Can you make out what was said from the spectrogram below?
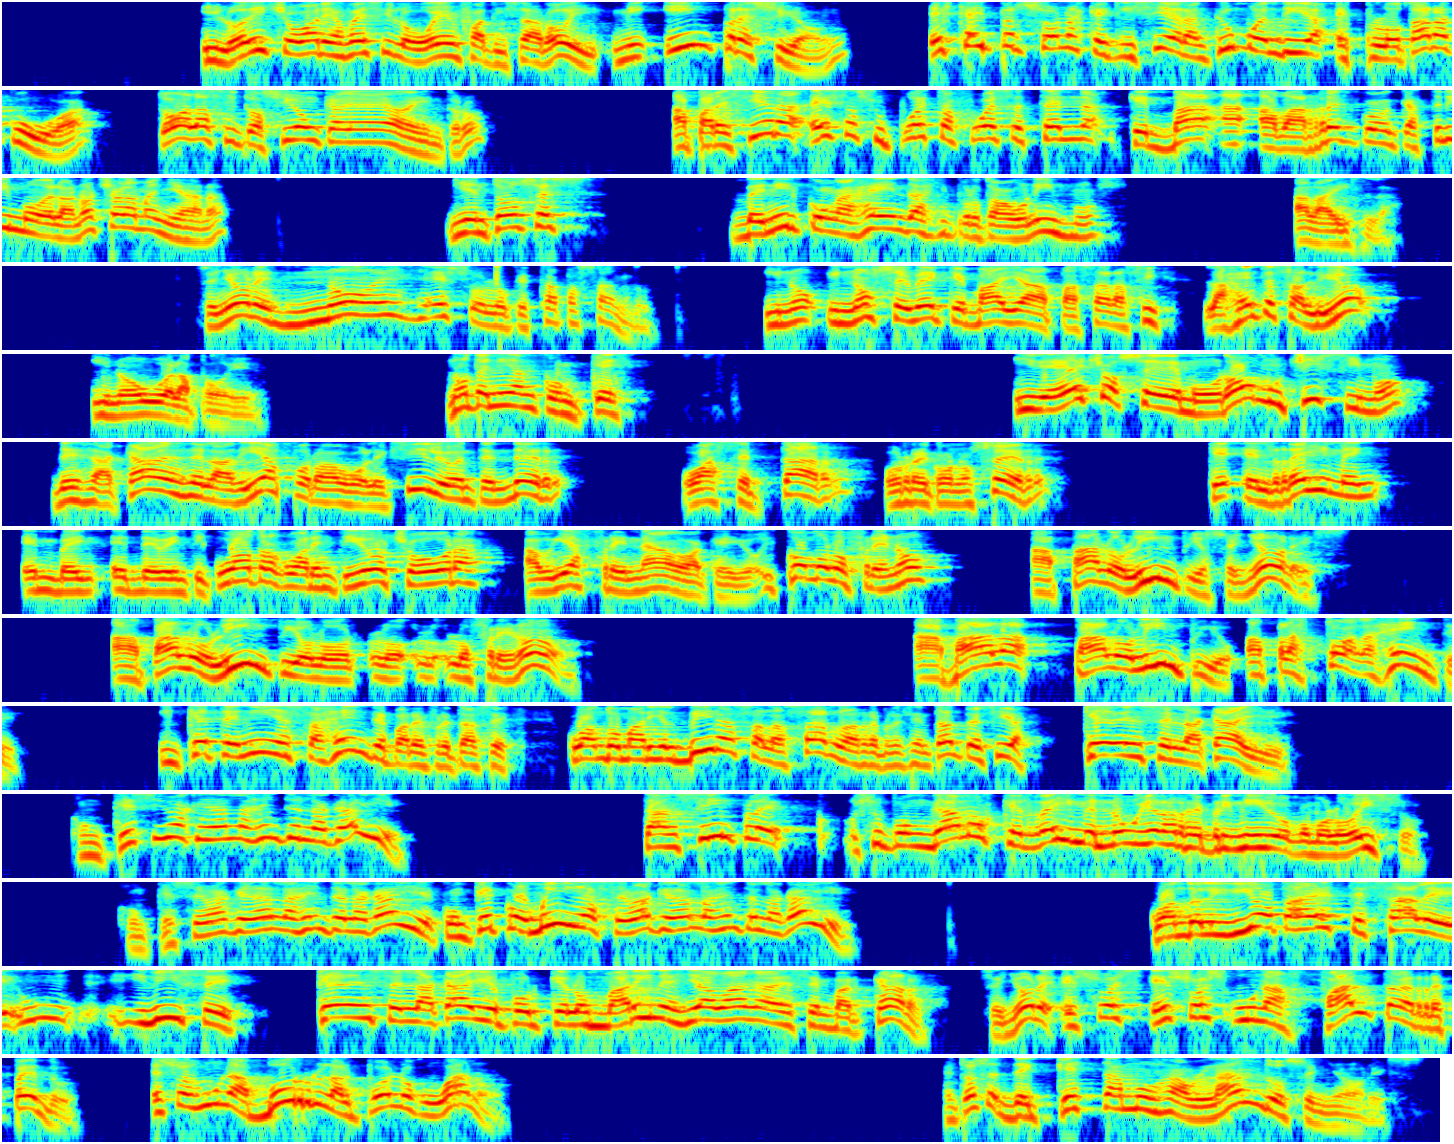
y lo he dicho varias veces y lo voy a enfatizar hoy, mi impresión es que hay personas que quisieran que un buen día explotara Cuba, toda la situación que hay adentro, apareciera esa supuesta fuerza externa que va a, a, barrer con el castrismo de la noche a la mañana y entonces venir con agendas y protagonismos a la isla. Señores, no es eso lo que está pasando y no, y no se ve que vaya a pasar así. La gente salió y no hubo el apoyo. No tenían con qué. Y de hecho se demoró muchísimo desde acá, desde la diáspora o el exilio, entender o aceptar o reconocer que el régimen en de 24 a 48 horas había frenado aquello. ¿Y cómo lo frenó? A palo limpio, señores. A palo limpio lo, lo, lo frenó. A bala, palo limpio. Aplastó a la gente. ¿Y qué tenía esa gente para enfrentarse? Cuando María Elvira Salazar, la representante, decía, quédense en la calle. ¿Con qué se iba a quedar la gente en la calle? Tan simple, supongamos que el régimen no hubiera reprimido como lo hizo. ¿Con qué se va a quedar la gente en la calle? ¿Con qué comida se va a quedar la gente en la calle? Cuando el idiota este sale y dice, quédense en la calle porque los marines ya van a desembarcar. Señores, eso es, eso es una falta de respeto. Eso es una burla al pueblo cubano. Entonces, ¿de qué estamos hablando, señores?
